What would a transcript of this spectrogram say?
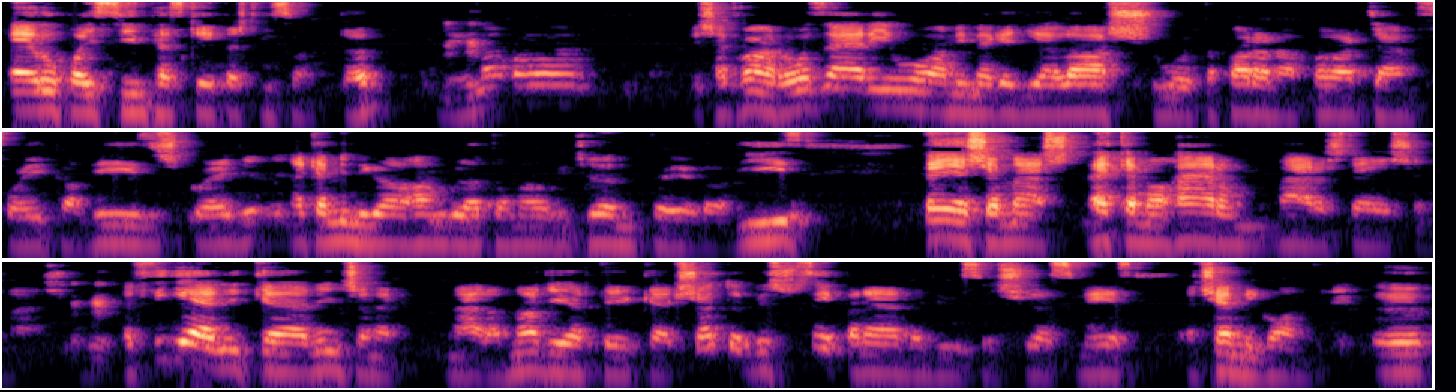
Európai szinthez képest viszont több. És hát van Rosario, ami meg egy ilyen lassú, a Parana partján folyik a víz, és akkor egy, nekem mindig a hangulatom van, hogy hömpölyög a víz. Teljesen más, nekem a három város teljesen más. Hát figyelni kell, nincsenek nálad nagy értékek, stb. És szépen elvegyülsz, és jössz, mész, hát semmi gond. Ő,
